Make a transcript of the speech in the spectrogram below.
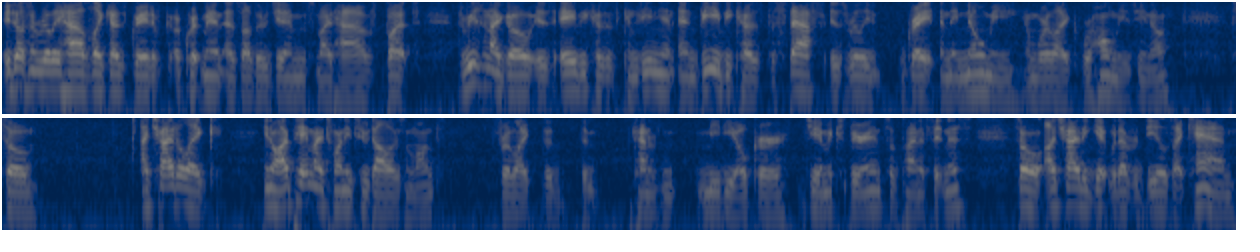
It doesn't really have like as great of equipment as other gyms might have. But the reason I go is A, because it's convenient, and B, because the staff is really great and they know me and we're like, we're homies, you know? So I try to like you know, I pay my $22 a month for like the, the kind of mediocre gym experience of Planet Fitness. So I try to get whatever deals I can.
